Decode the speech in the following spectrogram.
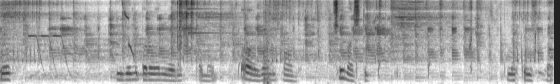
Bu 150 para veriyoruz. Tamam. Aa sound. Şey mi açtık? Bunlar konuşuyorlar.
